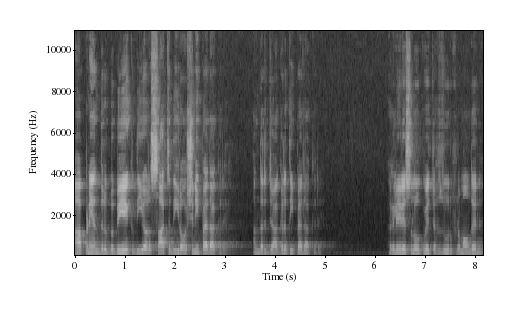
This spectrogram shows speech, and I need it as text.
ਆਪਣੇ ਅੰਦਰ ਵਿਵੇਕ ਦੀ ਔਰ ਸੱਚ ਦੀ ਰੋਸ਼ਨੀ ਪੈਦਾ ਕਰੇ, ਅੰਦਰ ਜਾਗਰਤੀ ਪੈਦਾ ਕਰੇ। ਅਗਲੇਰੇ ਸ਼ਲੋਕ ਵਿੱਚ ਹਜ਼ੂਰ ਫਰਮਾਉਂਦੇ ਨੇ,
